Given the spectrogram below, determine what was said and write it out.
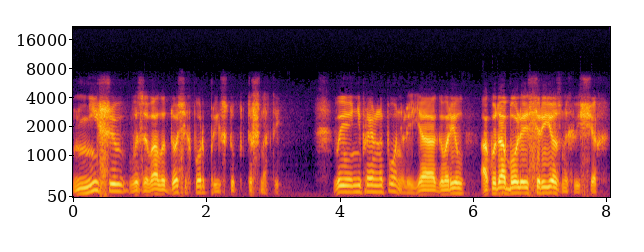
нише вызывала до сих пор приступ тошноты. Вы неправильно поняли. Я говорил о куда более серьезных вещах.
